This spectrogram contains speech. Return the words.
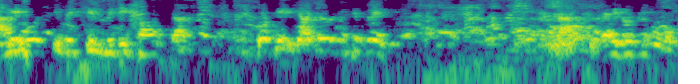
আমি বলছি মিছিল, মিটিং সহজ কাজ কঠিন কাজেও aí no segundo.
